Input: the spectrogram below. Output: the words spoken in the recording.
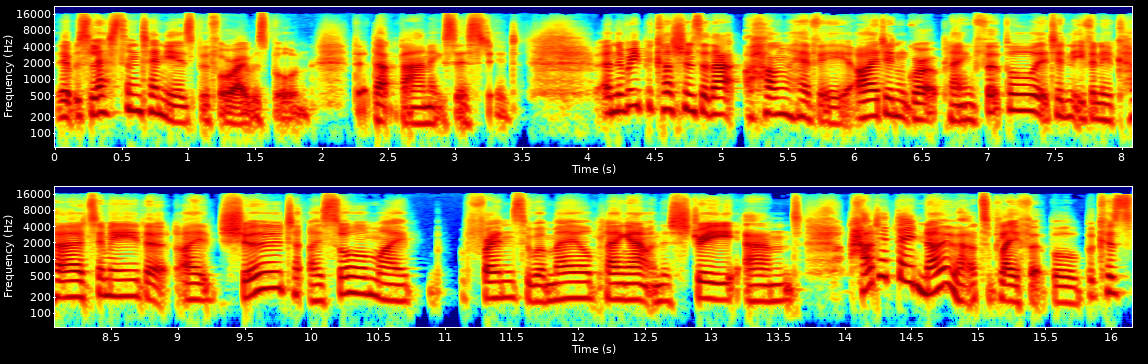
It was less than 10 years before I was born that that ban existed. And the repercussions of that hung heavy. I didn't grow up playing football. It didn't even occur to me that I should. I saw my friends who were male playing out in the street. And how did they know how to play football? Because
